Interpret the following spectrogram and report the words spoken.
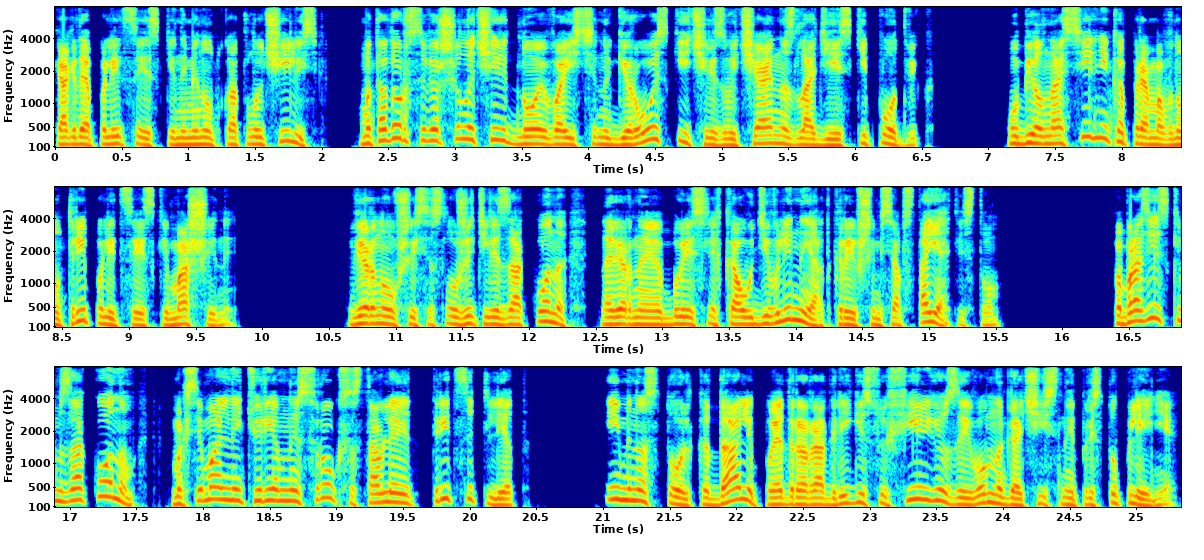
Когда полицейские на минутку отлучились, Матадор совершил очередной воистину геройский и чрезвычайно злодейский подвиг. Убил насильника прямо внутри полицейской машины. Вернувшиеся служители закона, наверное, были слегка удивлены открывшимся обстоятельством. По бразильским законам максимальный тюремный срок составляет 30 лет. Именно столько дали Педро Родригесу Филью за его многочисленные преступления.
